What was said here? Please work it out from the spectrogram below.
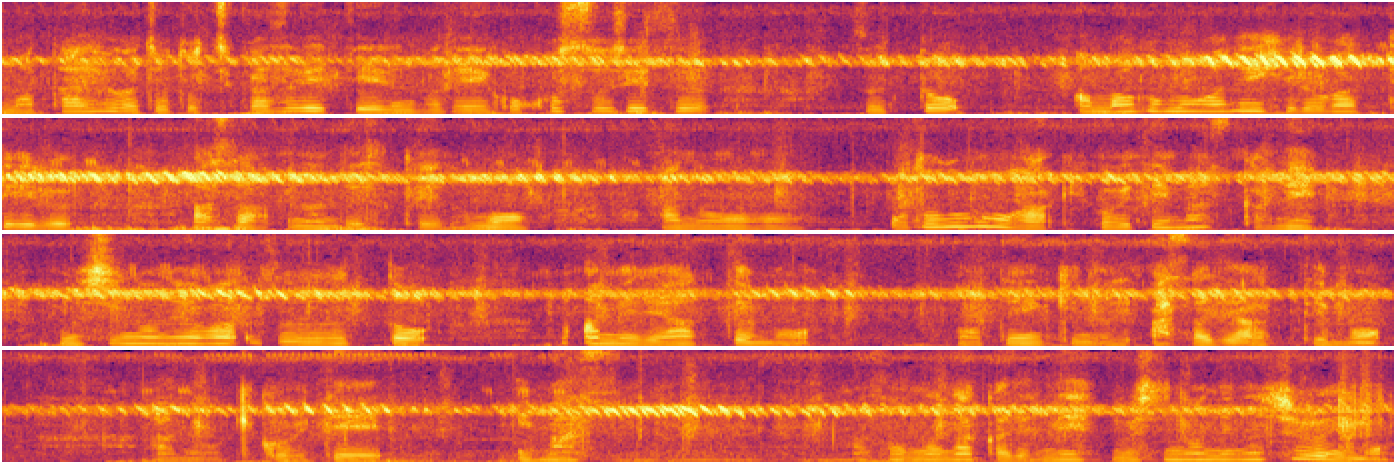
まあ、台風がちょっと近づいているのでここ数日ずっと雨雲がね広がっている朝なんですけれどもあのー、音の方が聞こえていますかね。虫の音はずっと雨であってもお天気の朝であってもあの聞こえています。まあ、そんな中でね虫の音の種類も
